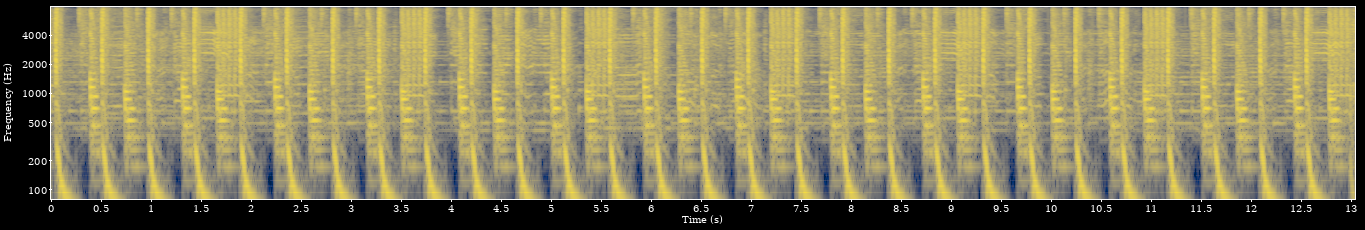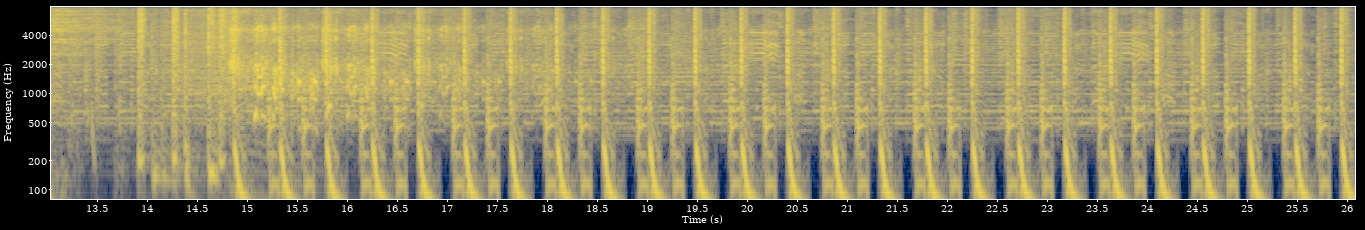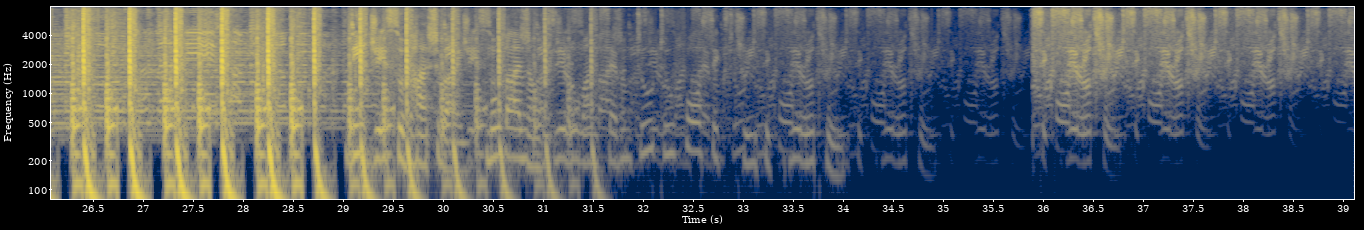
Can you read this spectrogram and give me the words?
DJ Subhash Rai. Mobile number 01722463603603. 603 603 603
